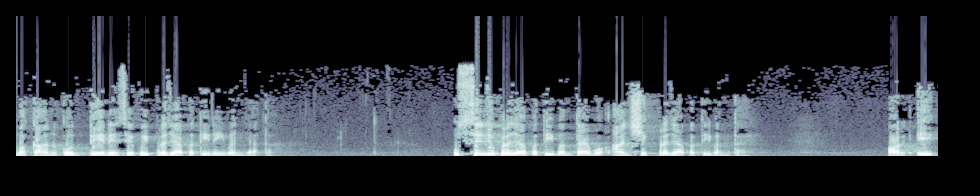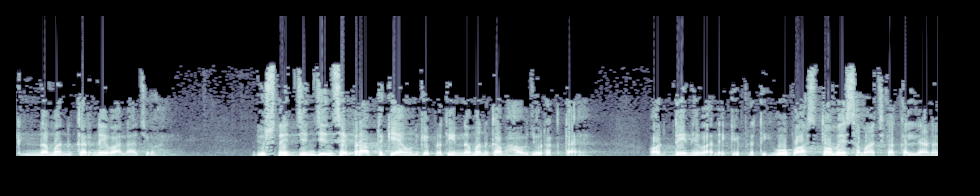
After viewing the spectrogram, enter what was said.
मकान को देने से कोई प्रजापति नहीं बन जाता। उससे जो प्रजापति बनता है, वो आंशिक प्रजापति बनता है। और एक नमन करने वाला जो है उसने जिन जिन से प्राप्त किया उनके प्रति नमन का भाव जो रखता है और देने वाले के प्रति, वो वास्तव में समाज का कल्याण,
